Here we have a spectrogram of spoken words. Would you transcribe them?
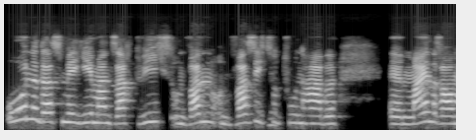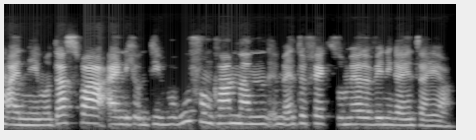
ohne dass mir jemand sagt, wie ich und wann und was ich zu tun habe, äh, meinen Raum einnehmen. Und das war eigentlich, und die Berufung kam dann im Endeffekt so mehr oder weniger hinterher.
